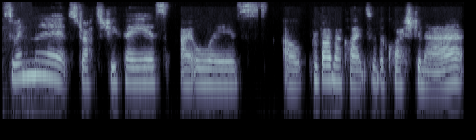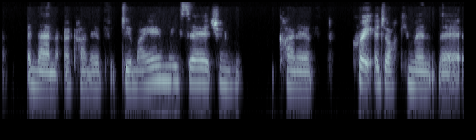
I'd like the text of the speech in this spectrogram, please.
So in the strategy phase, I always I'll provide my clients with a questionnaire and then I kind of do my own research and kind of create a document that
